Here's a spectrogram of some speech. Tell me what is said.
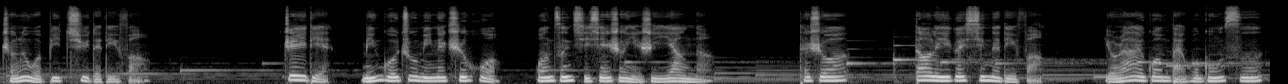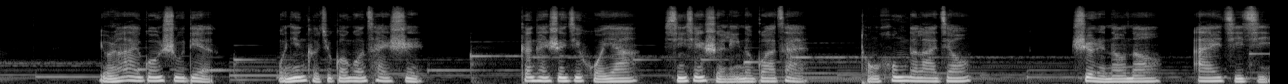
成了我必去的地方。这一点，民国著名的吃货汪曾祺先生也是一样的。他说：“到了一个新的地方，有人爱逛百货公司，有人爱逛书店，我宁可去逛逛菜市，看看生机活鸭、新鲜水灵的瓜菜，桶烘的辣椒。”热热闹闹，挨挨挤挤，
